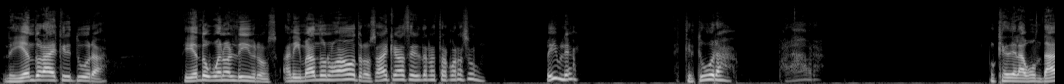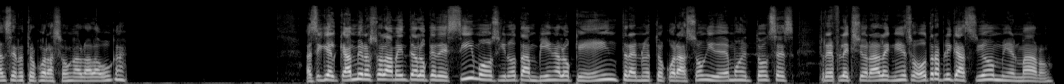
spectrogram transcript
leyendo las escrituras, leyendo buenos libros, animándonos a otros, ¿sabes qué va a salir de nuestro corazón? Biblia, escritura. Porque de la abundancia de nuestro corazón habla la boca. Así que el cambio no es solamente a lo que decimos, sino también a lo que entra en nuestro corazón y debemos entonces reflexionar en eso. Otra aplicación, mi hermano,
